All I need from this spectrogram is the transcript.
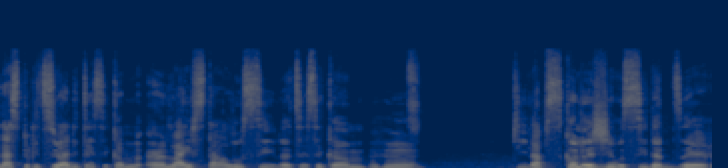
la spiritualité, c'est comme un lifestyle aussi. Là, tu sais, c'est comme. Mhm. Puis la psychologie aussi, de te dire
